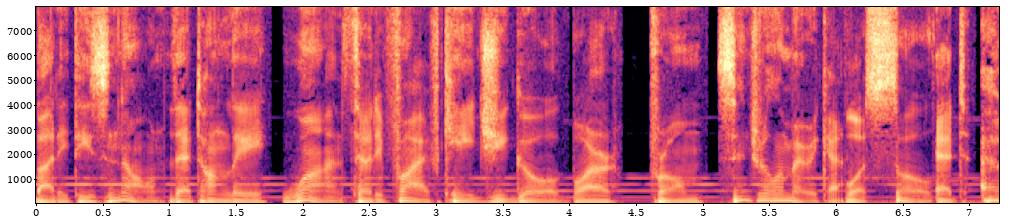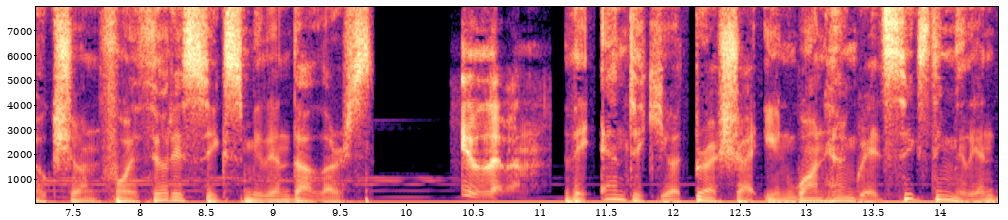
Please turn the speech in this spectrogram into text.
but it is known that only one 35 kg gold bar from Central America was sold at auction for $36 million. 11, The Antiquity treasure in $160 million.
